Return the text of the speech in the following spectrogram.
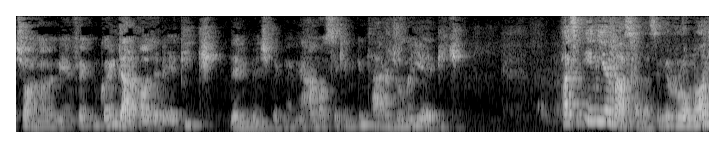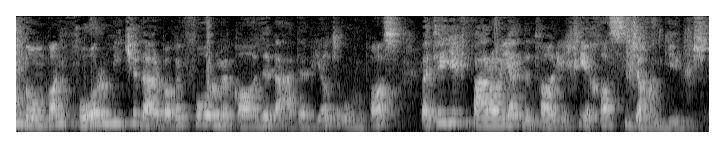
شاهنامه میایم فکر می‌کنیم در قالب اپیک داریم بهش فکر یعنی حماسه که میگیم ترجمه اپیک. پس این یه مسئله است. یعنی رمان به عنوان فرمی که در واقع فرم قالب ادبیات اروپاست و طی یک فرایند تاریخی خاصی جهانگیر میشه.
